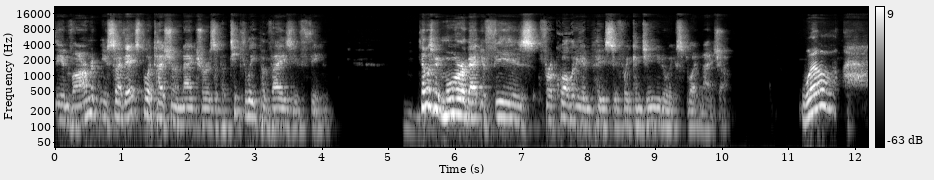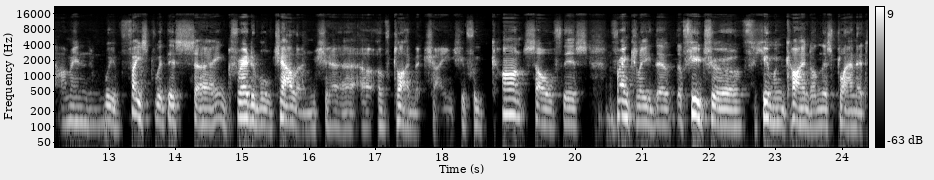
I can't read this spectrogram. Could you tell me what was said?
the environment, and you say the exploitation of nature is a particularly pervasive thing. Hmm. Tell us a bit more about your fears for equality and peace if we continue to exploit nature. Well, I mean, we're faced with this uh, incredible challenge uh, of climate change. If we can't solve this, frankly, the, the future of humankind on this planet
